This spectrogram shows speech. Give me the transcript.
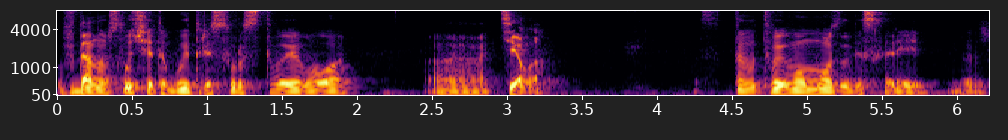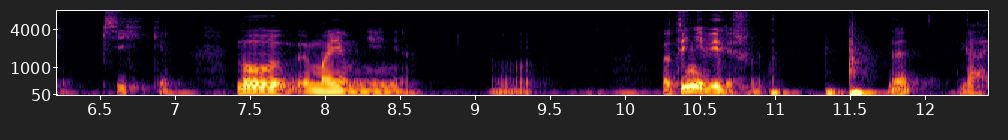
В данном случае это будет ресурс твоего э, тела, твоего мозга скорее даже, психики. Ну, мое мнение. Вот. Но ты не веришь в это, да? Да.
